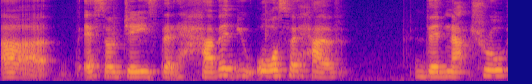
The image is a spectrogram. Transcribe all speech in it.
uh, SLGs that have it, you also have the natural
